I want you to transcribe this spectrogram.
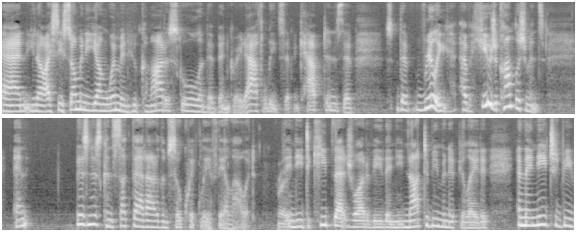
And you know, I see so many young women who come out of school and they've been great athletes, they've been captains, they've they really have huge accomplishments, and business can suck that out of them so quickly if they allow it. Right. They need to keep that joie de vivre. They need not to be manipulated, and they need to be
